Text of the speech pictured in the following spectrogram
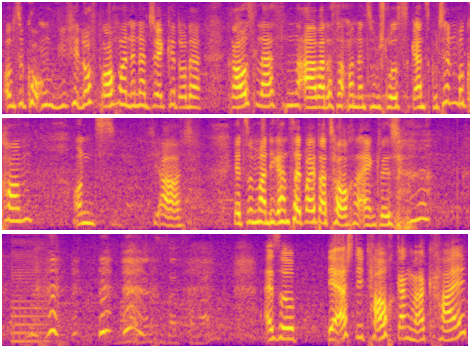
um zu gucken, wie viel Luft braucht man in der Jacket oder rauslassen. Aber das hat man dann zum Schluss ganz gut hinbekommen. Und ja, Jetzt will man die ganze Zeit weiter tauchen eigentlich. Also der erste Tauchgang war kalt.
